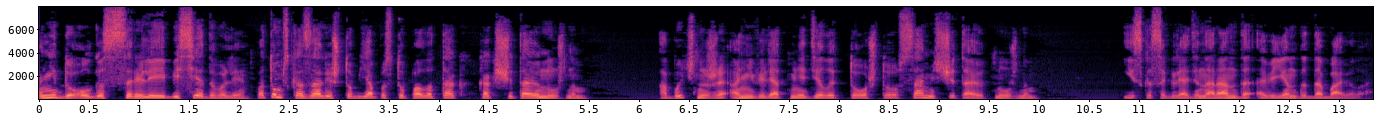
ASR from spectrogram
Они долго с Сорелей беседовали, потом сказали, чтобы я поступала так, как считаю нужным. Обычно же они велят мне делать то, что сами считают нужным. Искоса глядя на Ранда, Авиенда добавила.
